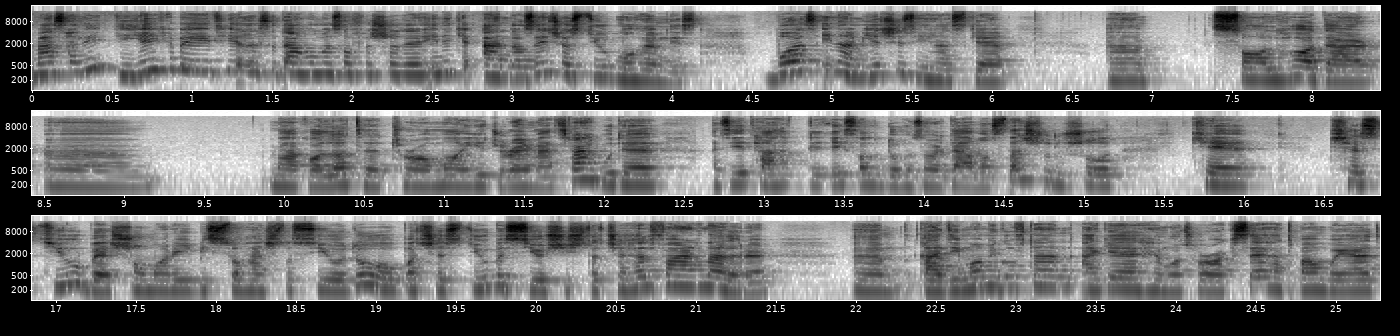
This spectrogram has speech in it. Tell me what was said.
مسئله دیگه که به ATLS دهم اضافه شده اینه که اندازه چستیوب مهم نیست. باز این هم یه چیزی هست که سالها در مقالات تراما یه جورایی مطرح بوده. از یه تحقیقی سال 2012 شروع شد که چستیوب شماره 28 تا 32 با چستیوب 36 تا 40 فرق نداره. قدیما می‌گفتن اگه هموتوراکسه حتما باید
